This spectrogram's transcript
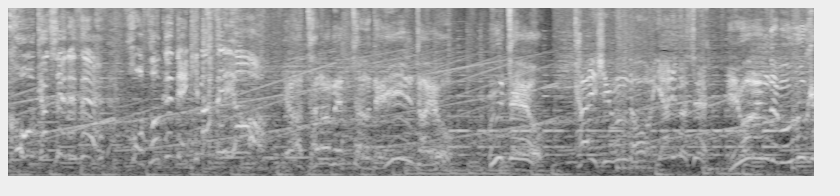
降下中です！補足できませんよ！やたらめったらでいいんだよ！撃てよ！回避運動やります！言われんでも動け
